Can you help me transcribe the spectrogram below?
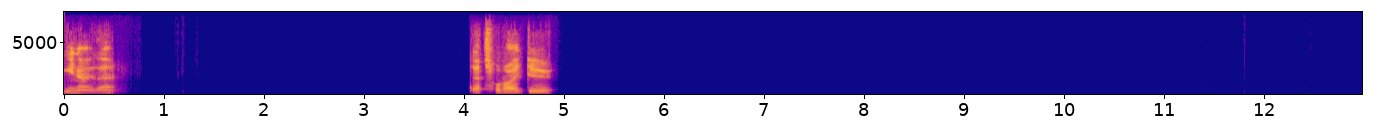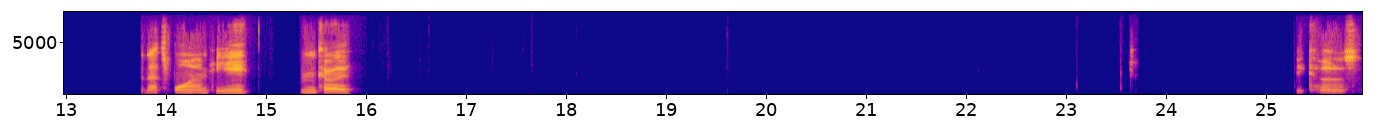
You know that. That's what I do. And that's why I'm here. Okay. Because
